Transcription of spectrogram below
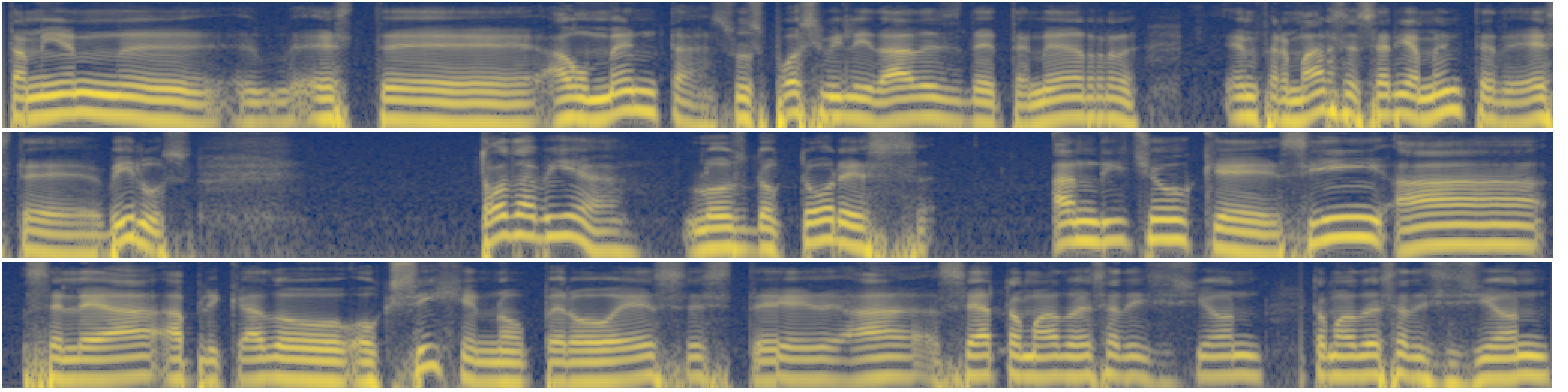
también eh, este, aumenta sus posibilidades de tener enfermarse seriamente de este virus. Todavía los doctores han dicho que sí se le ha aplicado oxígeno, pero es este se ha tomado esa decisión, tomado esa decisión,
